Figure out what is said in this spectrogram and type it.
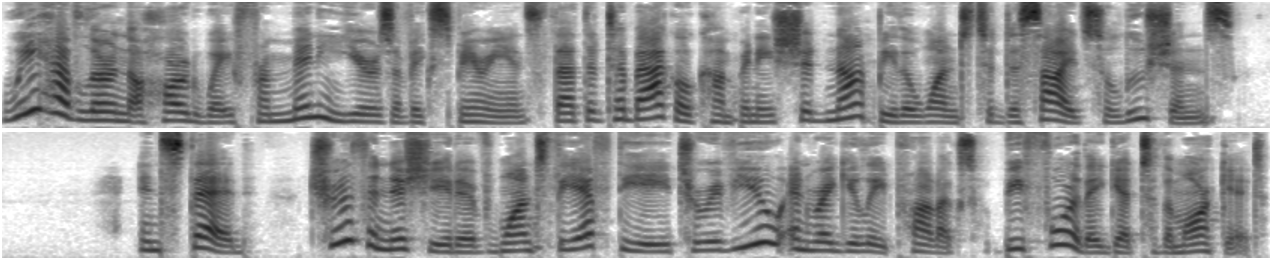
We have learned the hard way from many years of experience that the tobacco companies should not be the ones to decide solutions. Instead, Truth Initiative wants the FDA to review and regulate products before they get to the market.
